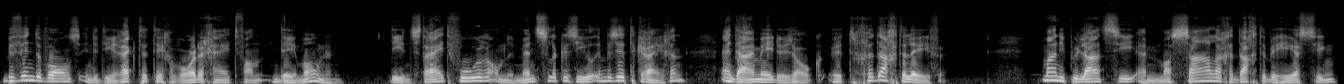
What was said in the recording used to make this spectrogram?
bevinden we ons in de directe tegenwoordigheid van demonen, die een strijd voeren om de menselijke ziel in bezit te krijgen en daarmee dus ook het gedachtenleven. Manipulatie en massale gedachtebeheersing,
